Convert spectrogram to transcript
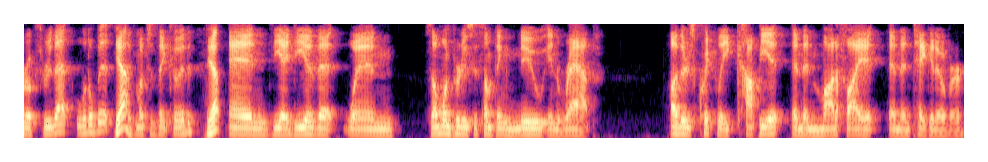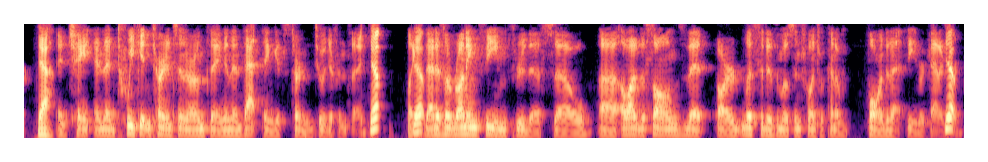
broke through that a little bit, Yeah. as much as they could. Yep. And the idea that when someone produces something new in rap, others quickly copy it and then modify it and then take it over. Yeah. And change and then tweak it and turn it into their own thing, and then that thing gets turned into a different thing. Yep. Like Yep. that is a running theme through this. So uh, a lot of the songs that are listed as the most influential kind of fall into that theme or category. Yep.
